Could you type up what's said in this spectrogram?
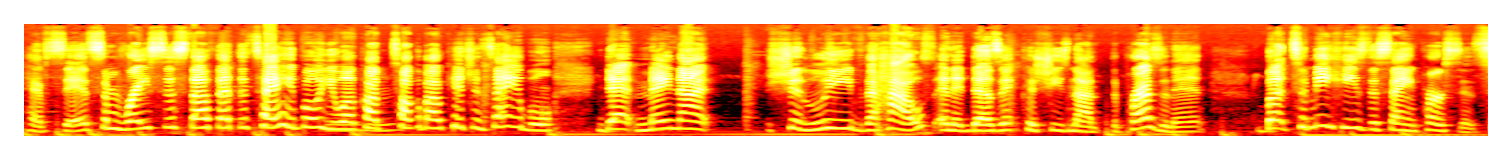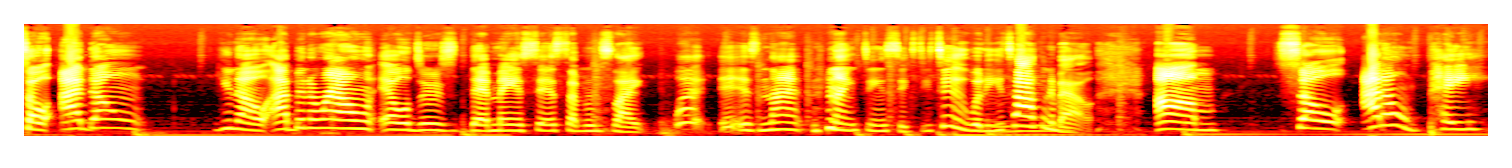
have said some racist stuff at the table. You want mm-hmm. to talk about kitchen table that may not should leave the house and it doesn't because she's not the president. But to me, he's the same person. So I don't you know, I've been around elders that may have said something like, "What? It is not 1962. What are you talking about?" Um, so I don't pay.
